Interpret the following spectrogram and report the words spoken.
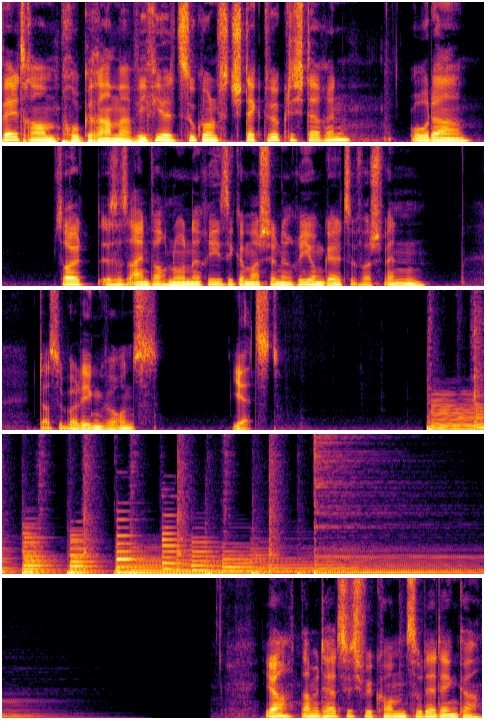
Weltraumprogramme. Wie viel Zukunft steckt wirklich darin? Oder soll, ist es einfach nur eine riesige Maschinerie, um Geld zu verschwenden? Das überlegen wir uns jetzt. Ja, damit herzlich willkommen zu der Denker.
